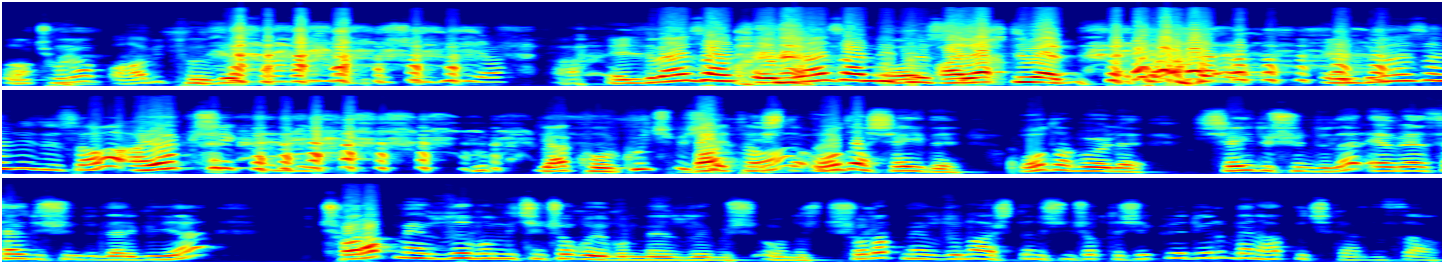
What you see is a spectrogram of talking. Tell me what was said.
o çorap abi tövbe estağfurullah bir de şey gibi ya. Eldiven zan eldiven O zannediyorsun. ayak düven. eldiven zannediyorsun ama ayak şeklinde. Ya korkunç bir şey Bak tamam işte mı? o da şeydi. O da böyle şey düşündüler, evrensel düşündüler güya. Çorap mevzu bunun için çok uygun mevzuymuş Onur. Çorap mevzunu açtığın için çok teşekkür ediyorum. Beni haklı çıkardın sağ ol.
